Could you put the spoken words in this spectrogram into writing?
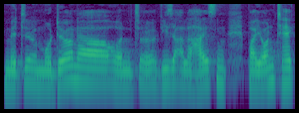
mit äh, Moderna und äh, wie sie alle heißen, BioNTech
